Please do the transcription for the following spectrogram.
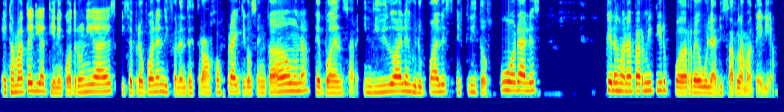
Esta materia tiene cuatro unidades y se proponen diferentes trabajos prácticos en cada una, que pueden ser individuales, grupales, escritos u orales, que nos van a permitir poder regularizar la materia.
